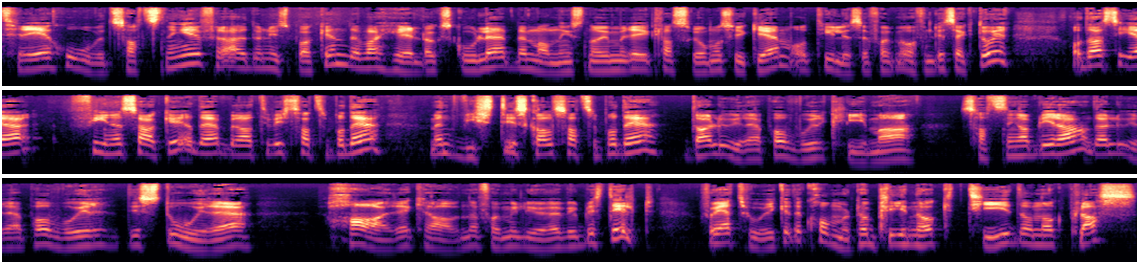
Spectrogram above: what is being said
tre hovedsatsinger fra Audun Lysbakken. Det var heldagsskole, bemanningsnormer i klasserom og sykehjem og tillitsreform i offentlig sektor. Og da sier jeg fine saker, det er bra at de vil satse på det, men hvis de skal satse på det, da lurer jeg på hvor klimasatsinga blir av. Da lurer jeg på hvor de store, harde kravene for miljøet vil bli stilt. For jeg tror ikke det kommer til å bli nok tid og nok plass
